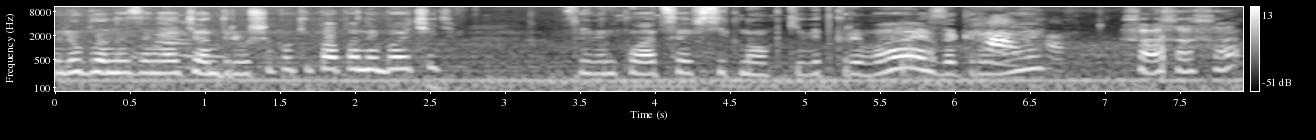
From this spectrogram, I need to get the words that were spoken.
Улюблене заняття Андрюші, поки папа не бачить. Це він клацає всі кнопки. Відкриває, закриває. Ха-ха-ха.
